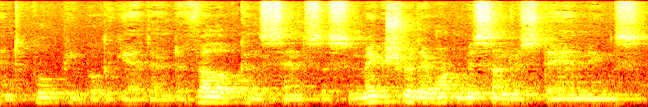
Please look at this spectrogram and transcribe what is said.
and to pull people together and develop consensus and make sure there weren't misunderstandings,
